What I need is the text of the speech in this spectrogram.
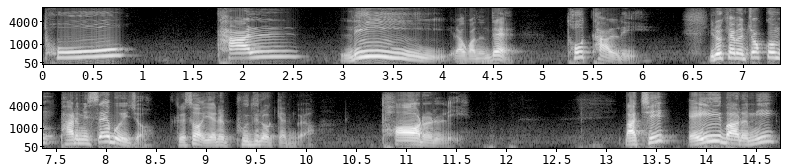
토탈리라고 하는데 totally 이렇게 하면 조금 발음이 세 보이죠. 그래서 얘를 부드럽게 하는 거예요. totally 마치 A 발음이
